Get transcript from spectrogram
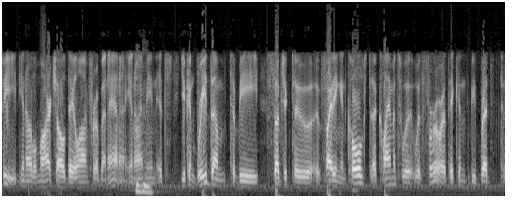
feed. You know, it'll march all day long for a banana. You know, I Mhm. mean, it's you can breed them to be subject to fighting in cold uh, climates with, with fur, or they can be bred to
